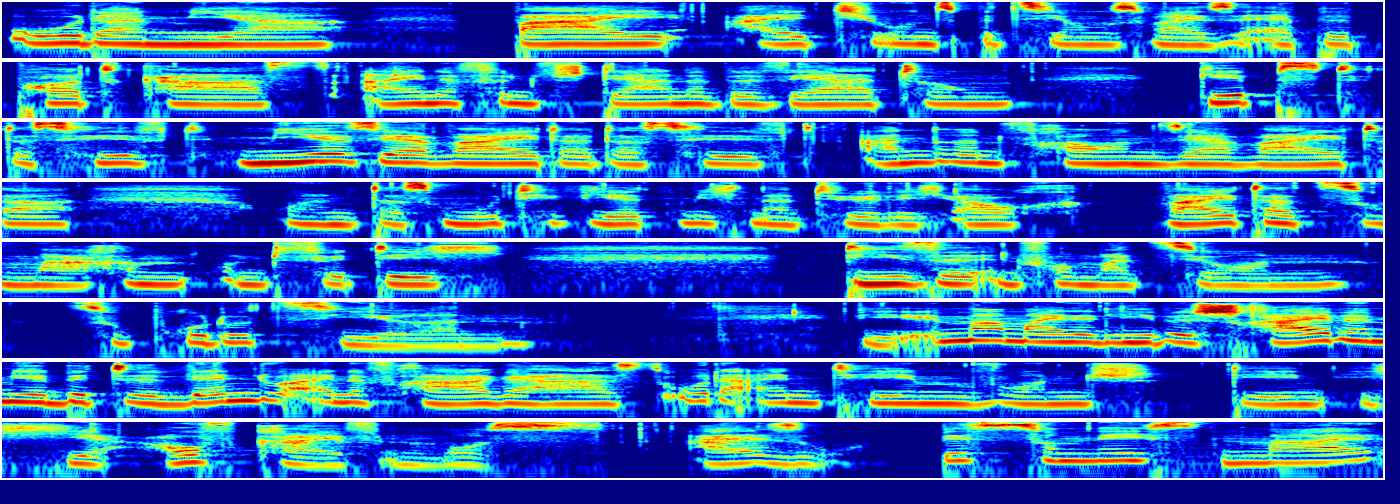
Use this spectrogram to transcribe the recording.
oder mir bei iTunes bzw. Apple Podcasts eine 5-Sterne-Bewertung gibst. Das hilft mir sehr weiter, das hilft anderen Frauen sehr weiter und das motiviert mich natürlich auch weiterzumachen und für dich diese Informationen zu produzieren. Wie immer, meine Liebe, schreibe mir bitte, wenn du eine Frage hast oder einen Themenwunsch, den ich hier aufgreifen muss. Also, bis zum nächsten Mal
